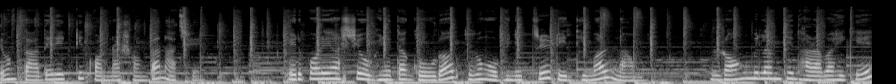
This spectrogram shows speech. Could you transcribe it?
এবং তাদের একটি কন্যা সন্তান আছে। এরপরে আসছে অভিনেতা গৌরব এবং অভিনেত্রী ঋদ্ধিমার নাম। রং মিলন্তি ধারাবাহিকে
